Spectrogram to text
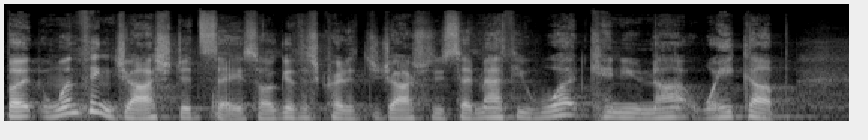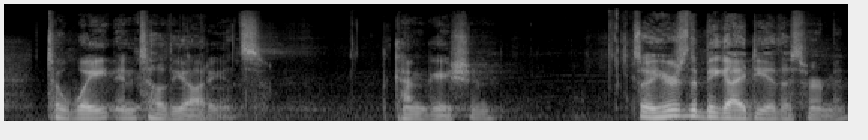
But one thing Josh did say, so I'll give this credit to Josh, he said, Matthew, what can you not wake up to wait until the audience, the congregation? So here's the big idea of the sermon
